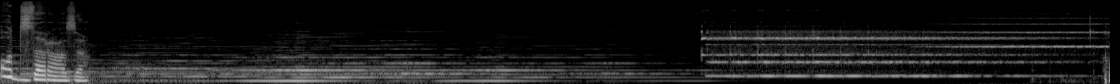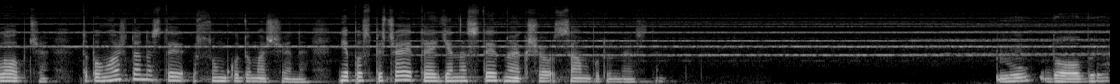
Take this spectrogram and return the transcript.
От зараза. Хлопче, допоможеш донести сумку до машини? Я поспішаю, та я не якщо сам буду нести. Ну, добре.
